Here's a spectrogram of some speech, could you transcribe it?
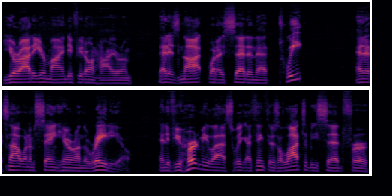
You're out of your mind if you don't hire him. That is not what I said in that tweet, and it's not what I'm saying here on the radio. And if you heard me last week, I think there's a lot to be said for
